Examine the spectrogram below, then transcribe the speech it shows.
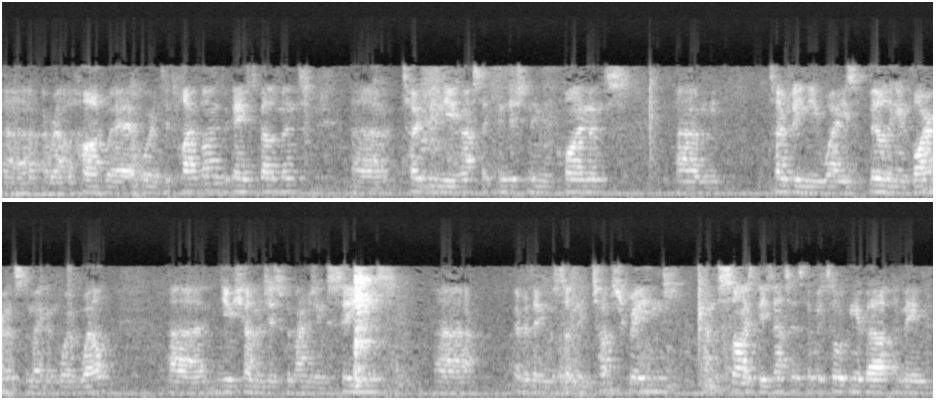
uh, around a hardware-oriented pipeline for games development, uh, totally new asset conditioning requirements, um, totally new ways of building environments to make them work well, uh, new challenges for managing scenes, uh, everything was suddenly touchscreen, and the size of these assets that we're talking about, I mean,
